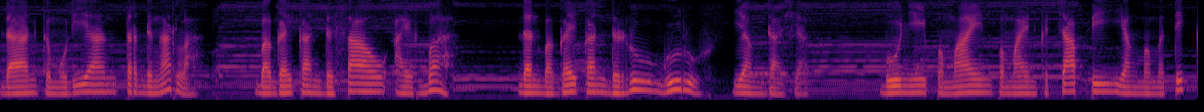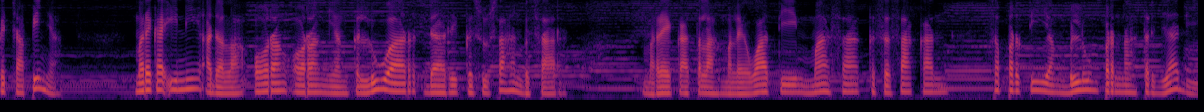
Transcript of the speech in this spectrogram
Dan kemudian terdengarlah bagaikan desau air bah dan bagaikan deru guru yang dahsyat. Bunyi pemain-pemain kecapi yang memetik kecapinya. Mereka ini adalah orang-orang yang keluar dari kesusahan besar. Mereka telah melewati masa kesesakan seperti yang belum pernah terjadi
